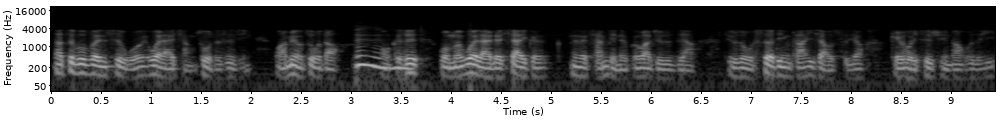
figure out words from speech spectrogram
那这部分是我未来想做的事情，我还没有做到。嗯。哦，可是我们未来的下一个那个产品的规划就是这样，就是我设定它一小时要给我一次讯号，或者一。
